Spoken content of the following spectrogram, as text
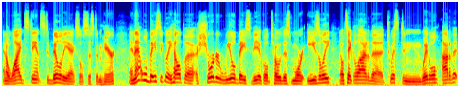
and a wide stance stability axle system here. And that will basically help a, a shorter wheelbase vehicle tow this more easily. It'll take a lot of the twist and wiggle out of it.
